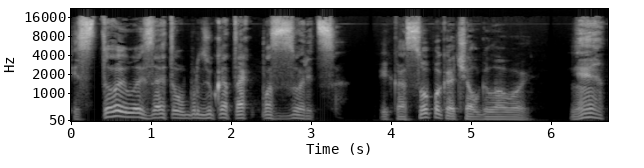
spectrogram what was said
«И стоило из-за этого бурдюка так позориться». И Косо покачал головой. «Нет,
